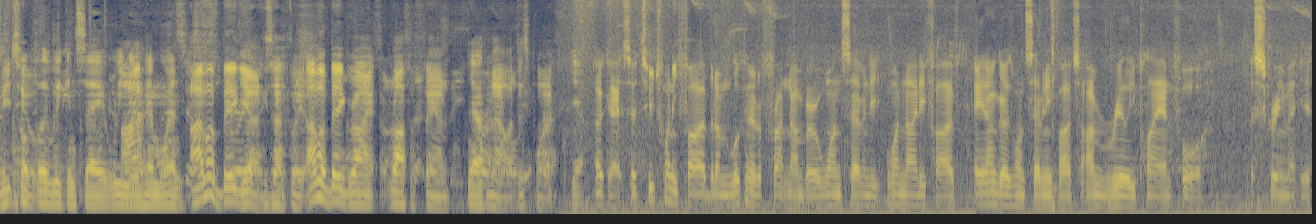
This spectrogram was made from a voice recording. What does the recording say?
Me too. hopefully we can say we knew I- him win. I'm a big, yeah, exactly. I'm a big Ryan, Rafa fan Yeah. now at this point. Yeah. Okay, so 225, but I'm looking at a front number 170, 195. 8 on goes 175, so I'm really playing for a screamer here.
